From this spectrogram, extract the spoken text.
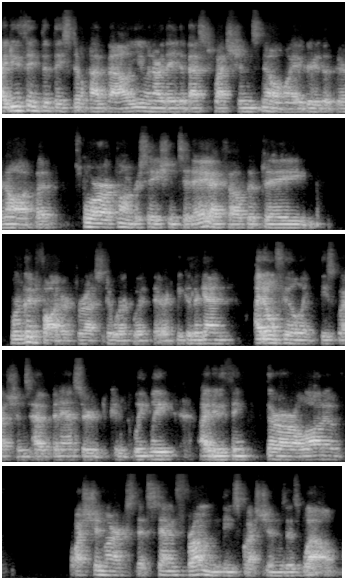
I do think that they still have value and are they the best questions? No, I agree that they're not, but for our conversation today, I felt that they were good fodder for us to work with there, because again, I don't feel like these questions have been answered completely. I do think there are a lot of question marks that stem from these questions as well.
